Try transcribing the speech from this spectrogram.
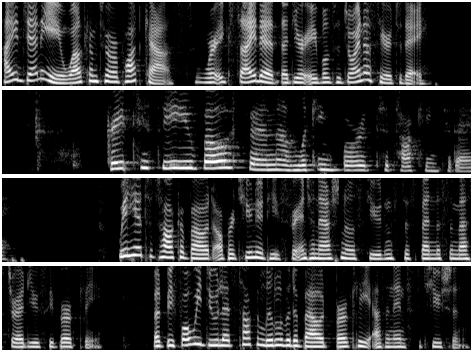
Hi, Jenny. Welcome to our podcast. We're excited that you're able to join us here today. Great to see you both, and I'm looking forward to talking today. We're here to talk about opportunities for international students to spend a semester at UC Berkeley. But before we do, let's talk a little bit about Berkeley as an institution.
